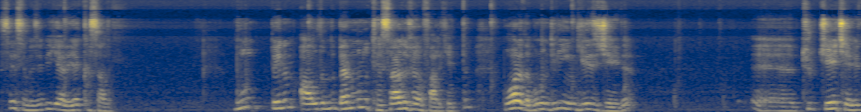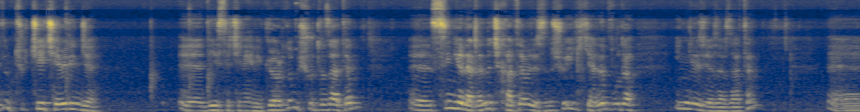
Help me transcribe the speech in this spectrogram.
Sesimizi bir yarıya kısalım. Bu benim aldığımda ben bunu tesadüfen fark ettim. Bu arada bunun dili İngilizceydi. Ee, Türkçe'ye çevirdim. Türkçe'ye çevirince e, dil seçeneğini gördüm. Şurada zaten e, simgelerden de çıkartabilirsiniz. Şu ilk yerde burada İngilizce yazar zaten. E,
